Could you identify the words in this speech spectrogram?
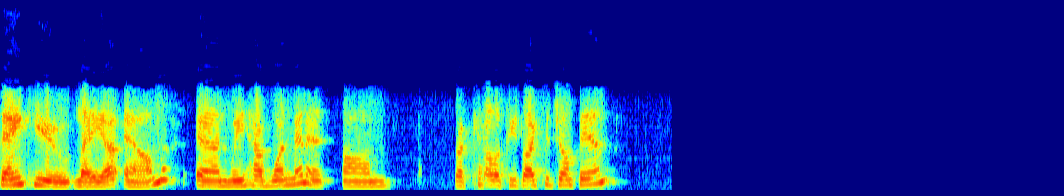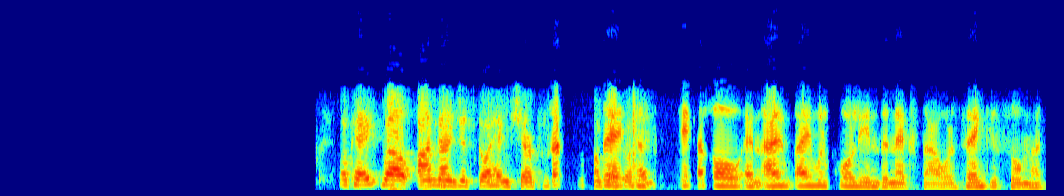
Thank you, Leah M. And we have one minute. Um, Raquel, if you'd like to jump in. Okay, well, I'm going to just go ahead and share. Okay, go ahead hello, and I, I will call in the next hour. Thank you so much.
